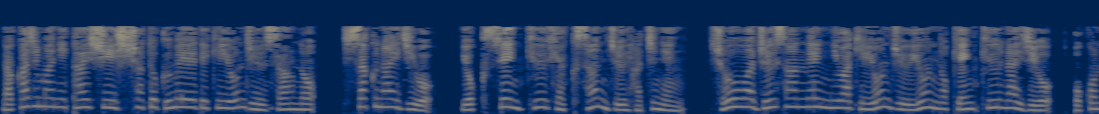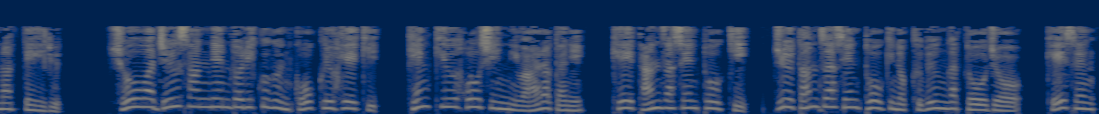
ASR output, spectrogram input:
中島に対し一社特命的43の試作内示を、翌1938年、昭和13年には機44の研究内示を行っている。昭和13年度陸軍航空兵器研究方針には新たに、軽単座戦闘機、重単座戦闘機の区分が登場。軽戦、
